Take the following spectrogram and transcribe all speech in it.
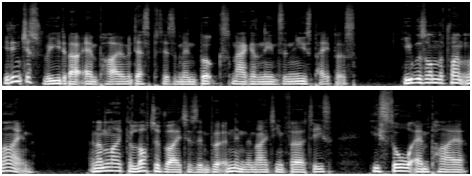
he didn't just read about empire and despotism in books, magazines, and newspapers. He was on the front line, and unlike a lot of writers in Britain in the 1930s, he saw empire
